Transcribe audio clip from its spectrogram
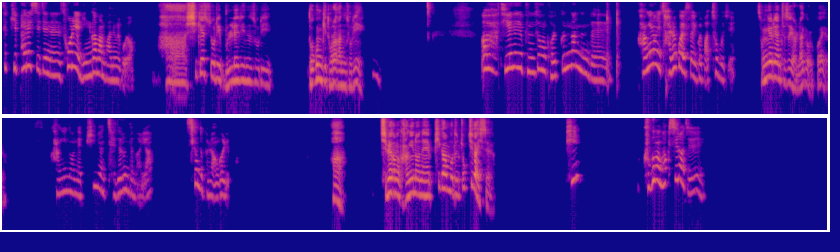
특히 페리시딘은 소리에 민감한 반응을 보여. 아, 시계 소리, 물 내리는 소리, 녹음기 돌아가는 소리. 아, DNA 분석은 거의 끝났는데 강인원이 자료가 있어 이걸 맞춰보지. 성렬이한테서 연락이 올 거예요. 강인원의 피면 제대로인데 말이야. 시간도 별로 안 걸리고. 아, 집에 가면 강인원에 피가 묻은 쪽지가 있어요. 피? 그거만 확실하지.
